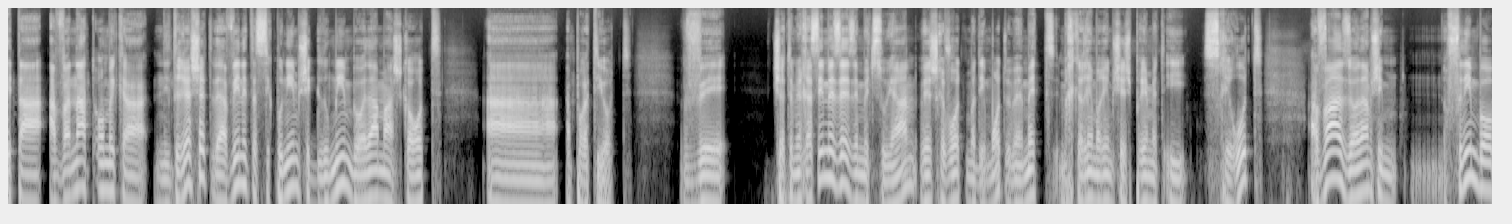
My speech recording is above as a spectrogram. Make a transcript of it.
את ההבנת עומק הנדרשת להבין את הסיכונים שגלומים בעולם ההשקעות הפרטיות. וכשאתם נכנסים לזה זה מצוין ויש חברות מדהימות ובאמת מחקרים מראים שיש פרמיית אי שכירות. אבל זה עולם שאם נופלים בו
